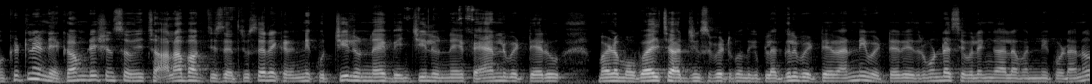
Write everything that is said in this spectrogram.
ఒకట్లేండి అకామిడేషన్స్ అవి చాలా బాగా చేశారు. చూసారా ఇక్కడ ఎన్ని కుర్చీలు ఉన్నాయి బెంచీలు ఉన్నాయి ఫ్యాన్లు పెట్టారు మళ్ళీ మొబైల్ ఛార్జింగ్స్ పెట్టుకుందుకు ప్లగ్గులు పెట్టారు అన్నీ పెట్టారు ఎదురుగుండా శివలింగాలు అవన్నీ కూడాను.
